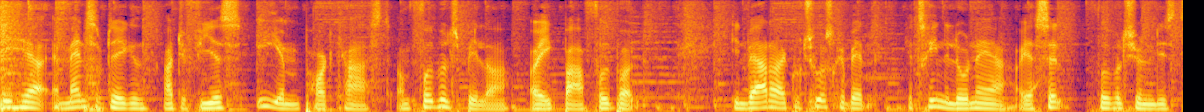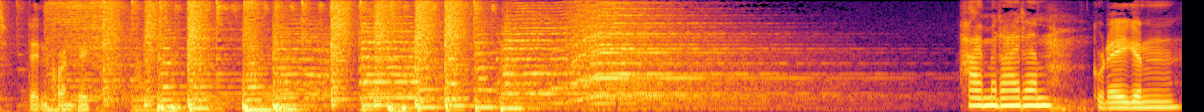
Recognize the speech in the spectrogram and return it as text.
Det her er Mandsopdækket, Radio 4's EM-podcast om fodboldspillere og ikke bare fodbold. Din værter er kulturskribent Katrine Lundager og jeg selv, fodboldjournalist Dan Grønbæk. Hej med dig, Dan. Goddag igen.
